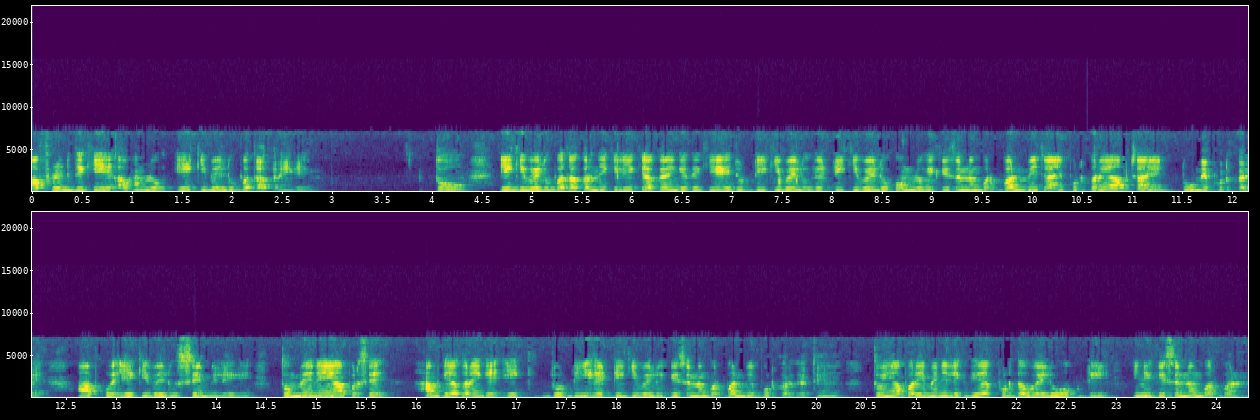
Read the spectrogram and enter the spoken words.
अब फ्रेंड देखिए, अब हम लोग ए की वैल्यू पता करेंगे। तो ए की वैल्यू पता करने के लिए क्या करेंगे? देखिए जो डी की वैल्यू है डी की वैल्यू को हम लोग इक्वेशन नंबर वन में चाहे पुट करें, आप चाहे टू में पुट करें, आपको ए की वैल्यू सेम मिलेगी। तो मैंने यहाँ पर से हम क्या करेंगे? एक जो डी है डी की वैल्यू इक्वेशन नंबर वन में पुट कर देते हैं। तो यहाँ पर ये मैंने लिख दिया है put the value of D in equation number one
